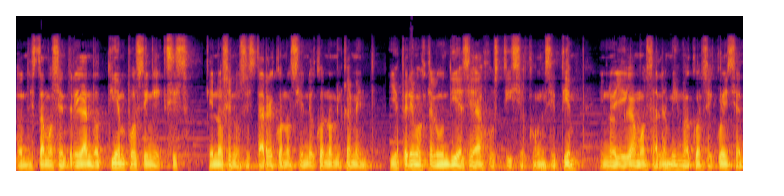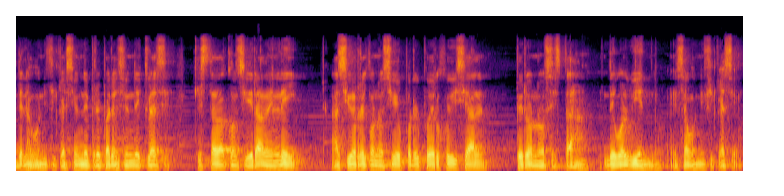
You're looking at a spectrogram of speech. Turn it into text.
donde estamos entregando tiempos en exceso que no se nos está reconociendo económicamente. Y esperemos que algún día se haga justicia con ese tiempo y no llegamos a la misma consecuencia de la bonificación de preparación de clase que estaba considerada en ley, ha sido reconocido por el Poder Judicial pero nos está devolviendo esa bonificación.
